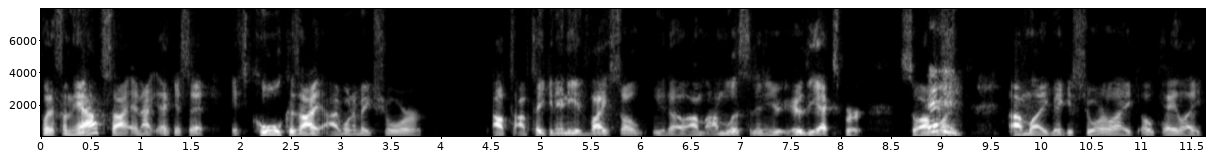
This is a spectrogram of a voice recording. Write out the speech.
but from the outside. And I like I said, it's cool because I I want to make sure I'll, I'm taking any advice. So you know, I'm I'm listening. You're, you're the expert. So I'm like, I'm like making sure, like, okay, like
